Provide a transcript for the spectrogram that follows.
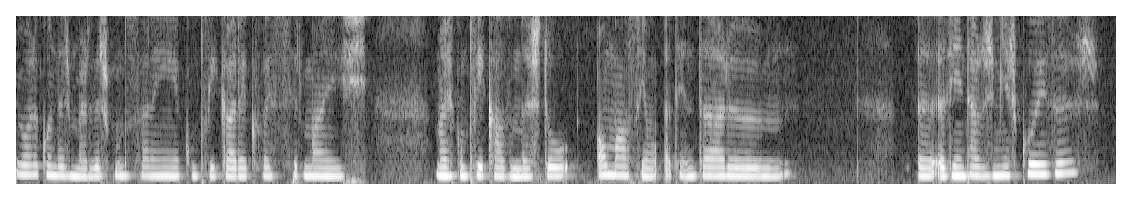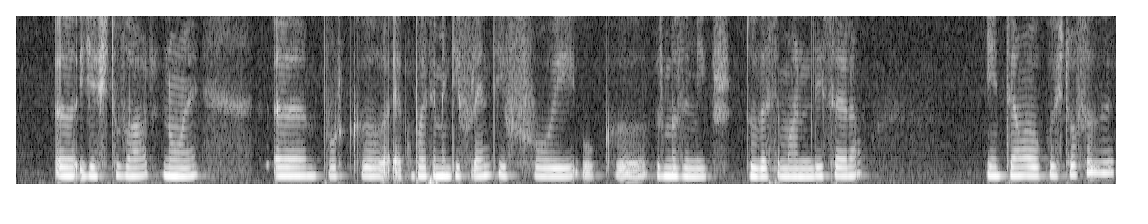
Agora, quando as merdas começarem a complicar, é que vai ser mais, mais complicado. Mas estou ao máximo a tentar. Uh, adiantar as minhas coisas uh, e a estudar, não é? Uh, porque é completamente diferente e foi o que os meus amigos do décimo ano me disseram. Então é o que eu estou a fazer.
